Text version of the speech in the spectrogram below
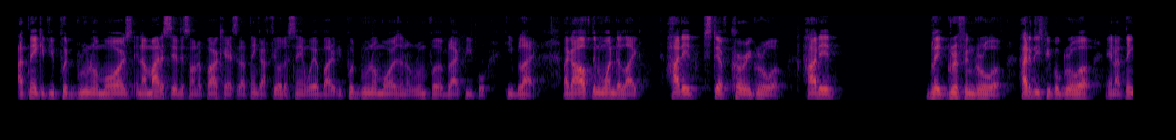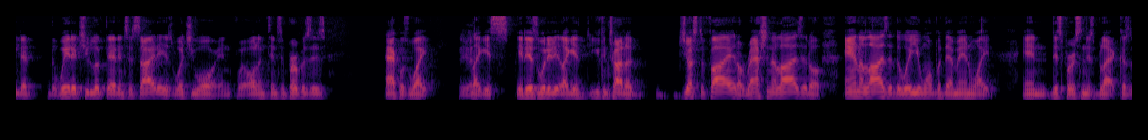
I think if you put Bruno Mars, and I might have said this on the podcast, I think I feel the same way about it. If you put Bruno Mars in a room full of black people, he black. Like I often wonder, like, how did Steph Curry grow up? How did Blake Griffin grow up? How did these people grow up? And I think that the way that you looked at in society is what you are. And for all intents and purposes, Ackles white. Yeah. Like it's it is what it is. Like it, you can try to justify it or rationalize it or analyze it the way you want, but that man white and this person is black. Because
